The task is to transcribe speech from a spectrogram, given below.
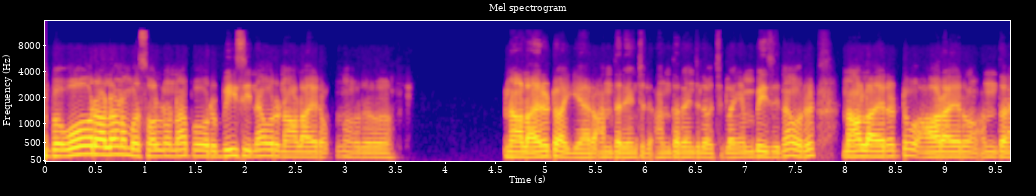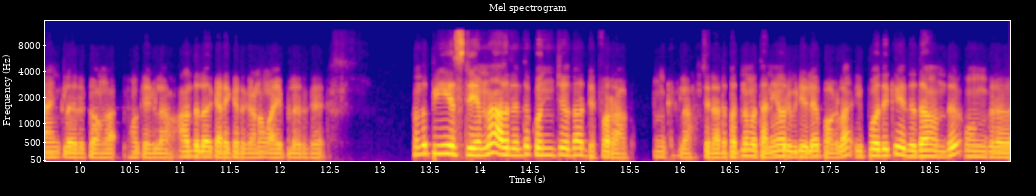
இப்போ ஓவராலாக நம்ம சொல்லணும்னா இப்போ ஒரு பிசினா ஒரு நாலாயிரம் ஒரு நாலாயிரம் டு ஐயாயிரம் அந்த ரேஞ்சில் அந்த ரேஞ்சில் வச்சுக்கலாம். எம்பிசினா ஒரு நாலாயிரம் டு ஆறாயிரம் அந்த ரேங்க்ல இருக்காங்க. ஓகேங்களா அதில் கிடைக்கிறதுக்கான வாய்ப்பில் இருக்குது வந்து பிஎஸ்டிஎம்னா அதுலேருந்து கொஞ்சம் தான் டிஃபர் ஆகும். ஓகேங்களா சரி அதை பற்றி நம்ம தனியாக ஒரு வீடியோலேயே பார்க்கலாம். இப்போதைக்கு இதுதான் வந்து உங்கள்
